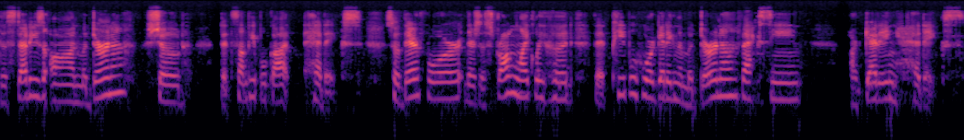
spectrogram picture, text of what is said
the studies on Moderna showed that some people got headaches. So therefore, there's a strong likelihood that people who are getting the Moderna vaccine are getting headaches.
